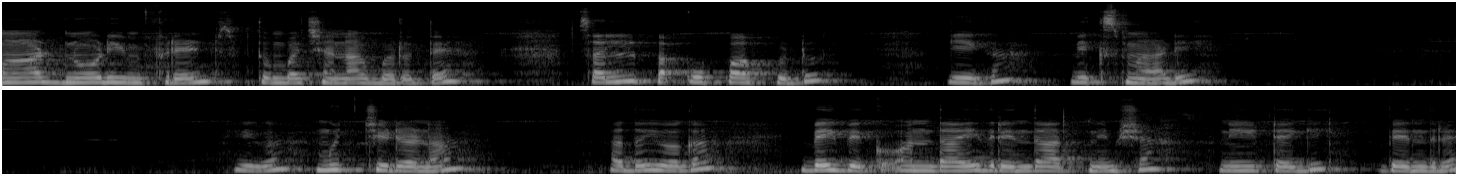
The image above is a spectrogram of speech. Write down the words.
ಮಾಡಿ ನೋಡಿ ಫ್ರೆಂಡ್ಸ್ ತುಂಬ ಚೆನ್ನಾಗಿ ಬರುತ್ತೆ. ಸ್ವಲ್ಪ ಉಪ್ಪು ಹಾಕ್ಬಿಟ್ಟು ಈಗ ಮಿಕ್ಸ್ ಮಾಡಿ, ಈಗ ಮುಚ್ಚಿಡೋಣ. ಅದು ಇವಾಗ ಬೇಯಬೇಕು, ಒಂದು ಐದರಿಂದ ಹತ್ತು ನಿಮಿಷ ನೀಟಾಗಿ ಬೆಂದರೆ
